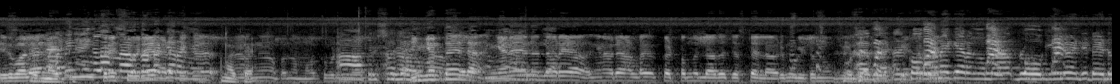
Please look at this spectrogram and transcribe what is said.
ഇതുപോലെ തൃശ്ശൂര് ഇങ്ങനത്തെ അല്ല ഇങ്ങനെ എന്താ പറയാ ഇങ്ങനെ ഒരാളുടെ കെട്ടൊന്നും ഇല്ലാതെ ജസ്റ്റ് എല്ലാവരും കൂടിയിട്ടൊന്നും കൊറോണയൊക്കെ ഇറങ്ങുമ്പോ ബ്ലോഗിങ്ങിന് വേണ്ടിട്ടായിട്ട്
